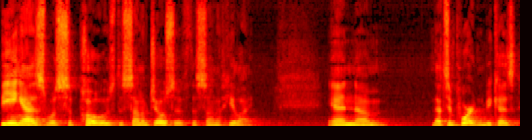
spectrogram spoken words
being, as was supposed, the son of Joseph, the son of Heli. And um, that's important because,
